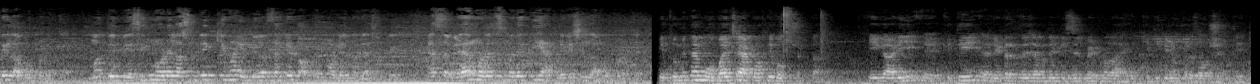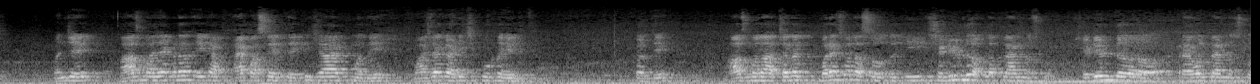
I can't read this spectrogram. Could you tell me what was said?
ते लागू पडतं. मग ते बेसिक मॉडेल असू दे किंवा इंडिव्हिज्युअल टॉप मॉडेलमध्ये असू दे या सगळ्या मॉडेल्समध्ये ती ऍप्लिकेशन लागू पडते. की तुम्ही त्या मोबाईलच्या ऍपवरती बघू शकता. ही गाडी किती लिटर त्याच्यामध्ये डिझेल पेट्रोल आहे किती किलोमीटर जाऊ शकते. म्हणजे आज माझ्याकडे एक ऍप असं येते की ज्या ऍपमध्ये माझ्या गाडीची पूर्ण हेल्थ कळते. आज मला अचानक बऱ्याच वेळा असं होतं की शेड्युल्ड आपला प्लॅन नसतो. शेड्युल्ड ट्रॅव्हल प्लॅन नसतो.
